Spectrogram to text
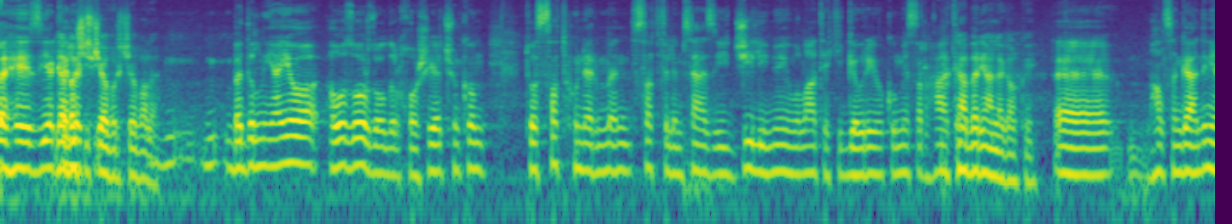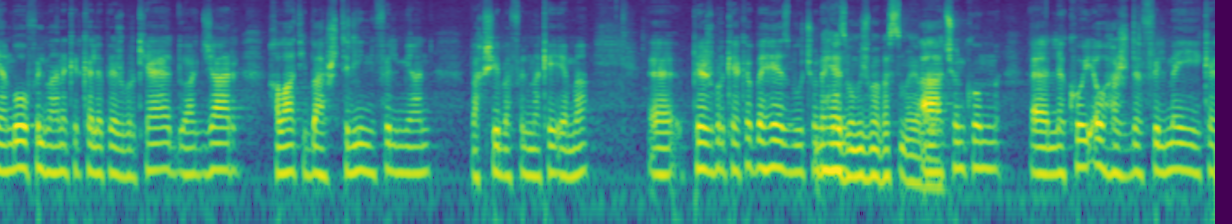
بەهێزیەکە بەشی چێبڕچێ بڵێ بە دڵنیایەوە ئەوە زۆر زۆڵ دڵخۆشیە چونکم تۆ سەد هونەرمەند سەد فلمسازی جیلی نوێی وڵاتێکی گەورەی وەکو میسر هات کابریان لەگەڵ بکەیت هەڵسەنگاندنیان بۆ فیلمانە کرد کە لە پێشبڕکایە دوجار خەڵاتی باشترین فیلمیان بەخشی بە فیلمەکەی ئێمە پێشبڕکێکە بەهێز بوو چون بەهێز بوو میژمە بەسم چونکم لە کۆی ئەو هەشدە فیلمەی کە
